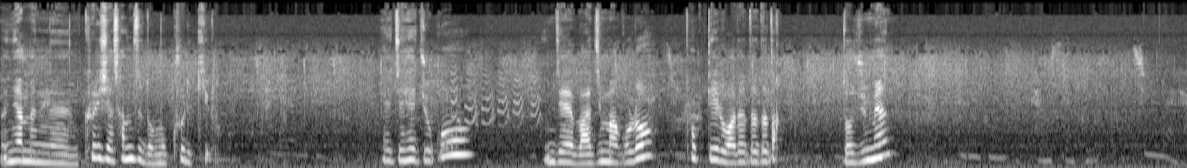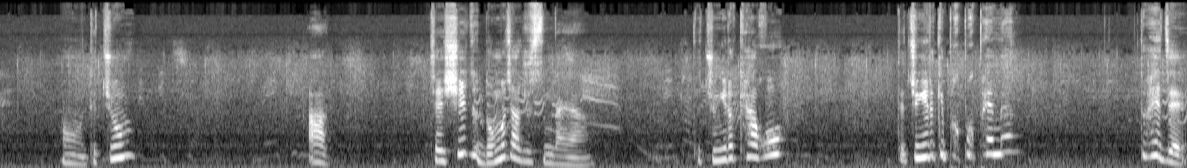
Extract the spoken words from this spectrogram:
왜냐면은 크리샤 3수 너무 쿨이 길어. 해제해주고 이제 마지막으로 폭딜 와다다다닥 넣어주면 어 대충 아 제 쉴드 너무 자주 쓴다 야. 대충 이렇게 하고 대충 이렇게 팍팍 패면 또 해제.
